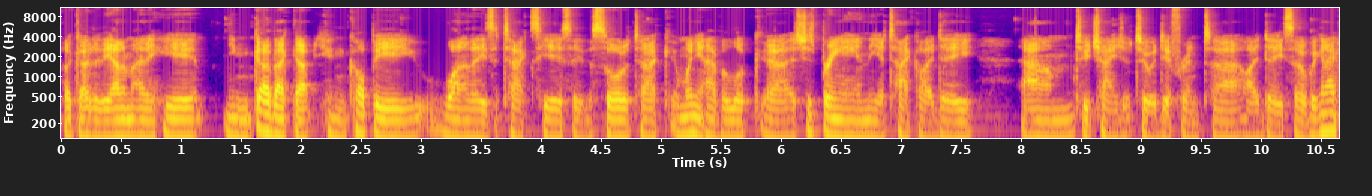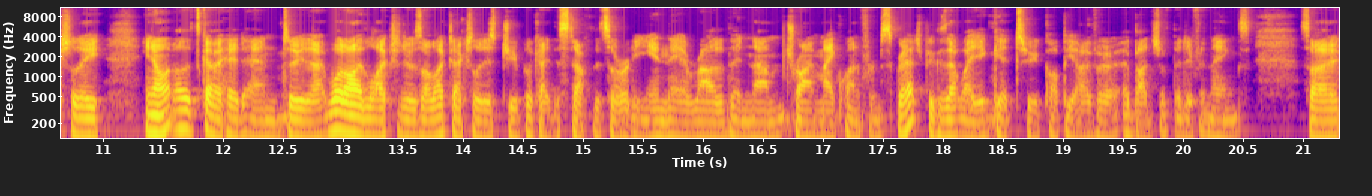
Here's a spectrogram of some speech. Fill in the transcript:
if I go to the animator here, you can go back up, you can copy one of these attacks here, see the sword attack, and when you have a look, uh, it's just bringing in the attack ID um, to change it to a different uh, ID. So we can actually, you know, let's go ahead and do that. What I like to do is I like to actually just duplicate the stuff that's already in there rather than um, try and make one from scratch because that way you get to copy over a bunch of the different things. So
